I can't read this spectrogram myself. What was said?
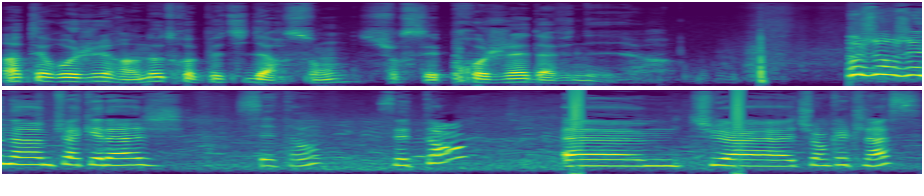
interroger un autre petit garçon sur ses projets d'avenir. Bonjour jeune homme, tu as quel âge? 7 ans, 7 ans? Euh, tu, as, tu es en quelle classe?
